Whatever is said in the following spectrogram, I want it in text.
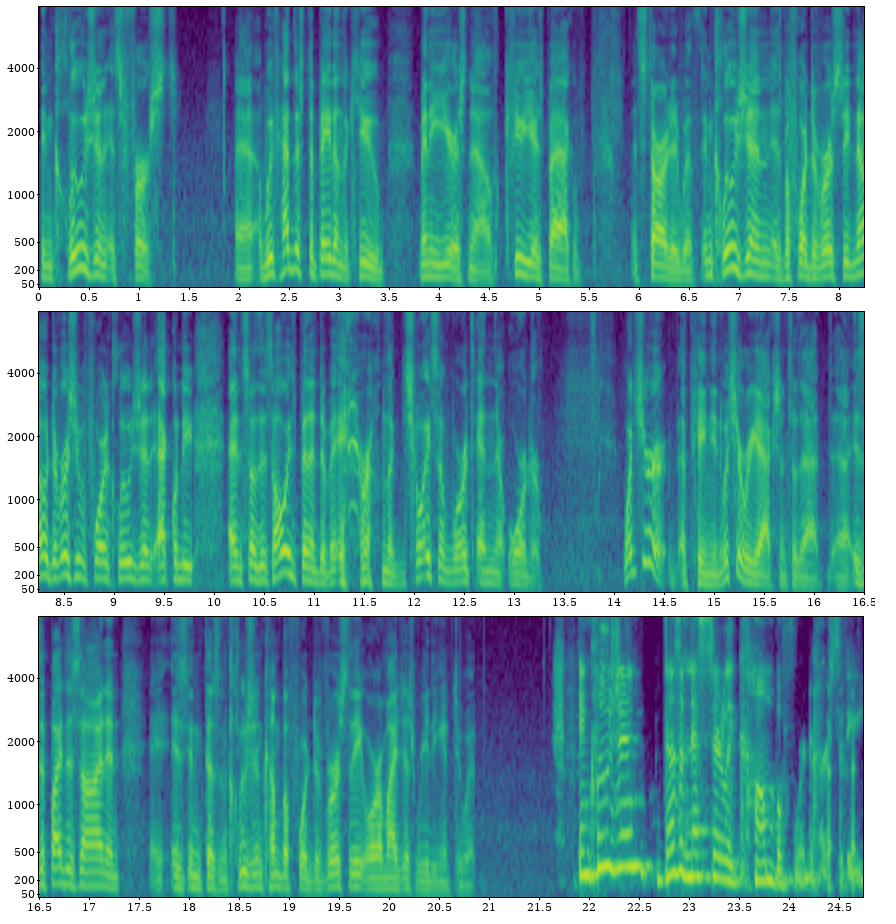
Inclusion is first. Uh, we've had this debate on theCUBE many years now, a few years back, it started with inclusion is before diversity. No, diversity before inclusion, equity. And so there's always been a debate around the choice of words and their order. What's your opinion? What's your reaction to that? Uh, is it by design and is, does inclusion come before diversity or am I just reading into it? Inclusion doesn't necessarily come before diversity.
